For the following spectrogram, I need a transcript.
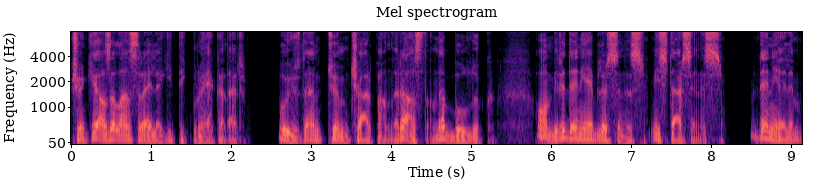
Çünkü azalan sırayla gittik buraya kadar. Bu yüzden tüm çarpanları aslında bulduk. 11'i deneyebilirsiniz, isterseniz. Deneyelim.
